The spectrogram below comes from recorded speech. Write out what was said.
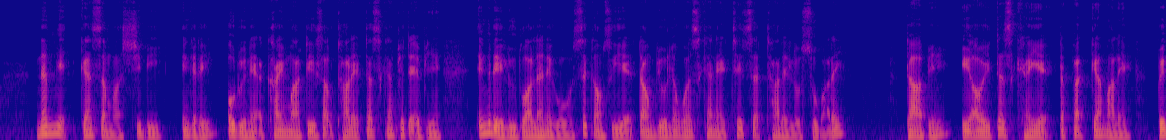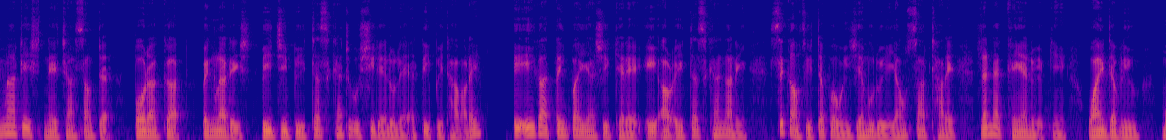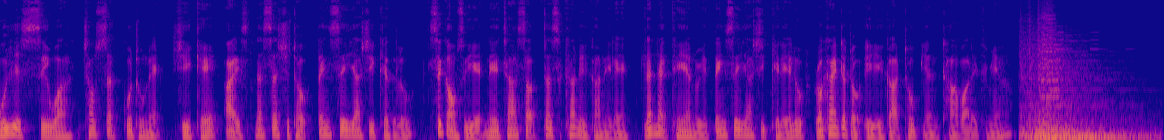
နက်မြင့်ကန်းဆက်မှာရှိပြီးအင်္ဂလိပ်အုပ်တွေနဲ့အခိုင်အမာတိဆောက်ထားတဲ့တပ်စခန်းဖြစ်တဲ့အပြင်အင်္ဂလိပ်လူသွားလမ်းတွေကိုစစ်ကောင်စီရဲ့တောင်ပြိုလက်ဝဲစခန်းနဲ့ချိတ်ဆက်ထားတယ်လို့ဆိုပါတယ်။ဒါအပြင် ARA တပ်စခန်းရဲ့တစ်ဖက်ကမ်းမှာလည်း ဘင်္ဂလားဒေ့ရှ်နယ်ခြားစောင့်တပ် Border Guard ဘင်္ဂလားဒေ့ရှ် BGP တပ်စခန်းတစ်ခုရှိတယ်လို့လည်းအသိပေးထားပါတယ်။ AA ကတင်ပိုက်ရရှိခဲ့တဲ့ ARA တပ်စခန်းကနေစစ်ကောင်စီတပ်ဖွဲ့ဝင်ရဲမှုတွေရောင်းစားထားတဲ့လက်နက်ခဲယမ်းတွေအပြင် YW မိုးရစ်စေဝါ69ထုပ်နဲ့ရေခဲ ice 28ထုပ်တင်ဆေးရရှိခဲ့တယ်လို့စစ်ကောင်စီရဲ့နေချားဆောက်တပ်စခန်းတွေကနေလည်းလက်နက်ခဲယမ်းတွေတင်ဆေးရရှိခဲ့တယ်လို့ရခိုင်တပ်တော် AA ကထုတ်ပြန်ထားပါတယ်ခင်ဗျာ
